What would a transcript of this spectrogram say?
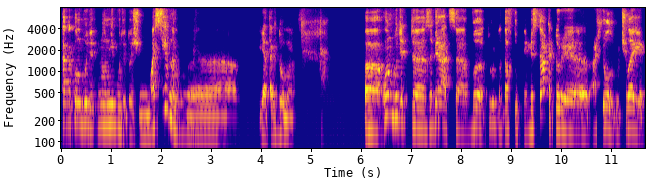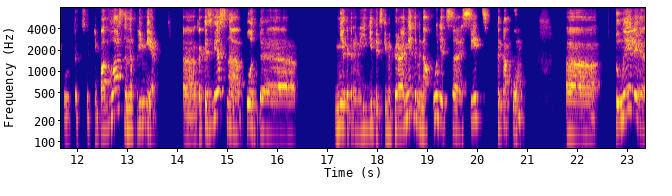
так как он будет, ну, он не будет очень массивным, э, я так думаю, э, он будет э, забираться в труднодоступные места, которые археологу, человеку, так сказать, не подвластны. Например, как известно, под некоторыми египетскими пирамидами находится сеть катакомб. Туннели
